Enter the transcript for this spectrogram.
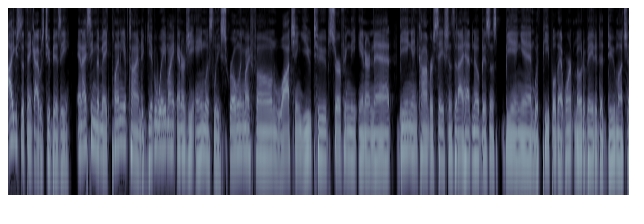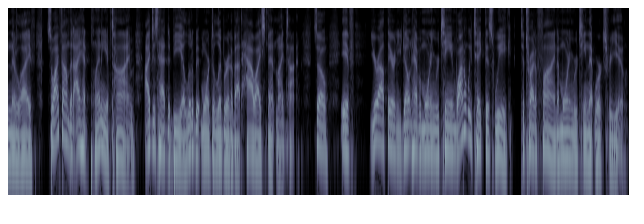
I used to think I was too busy, and I seem to make plenty of time to give away my energy aimlessly, scrolling my phone, watching YouTube, surfing the internet, being in conversations that I had no business being in with people that weren't motivated to do much in their life. So I found that I had plenty of time. I just had to be a little bit more deliberate about how I spent my time. So if you're out there and you don't have a morning routine, why don't we take this week to try to find a morning routine that works for you?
